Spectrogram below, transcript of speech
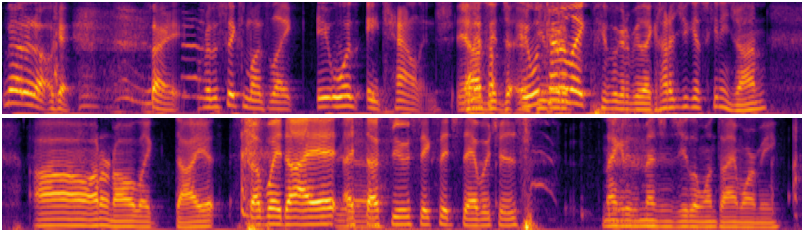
no, no. Okay. Sorry. For the six months, like, it was a challenge. And Yeah, that's- John's- it was kind of like, people are gonna be like, "How did you get skinny, John?" Uh, I don't know, like diet. Subway diet. I stuck to six inch sandwiches. Not gonna mention Xeela one time or me.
